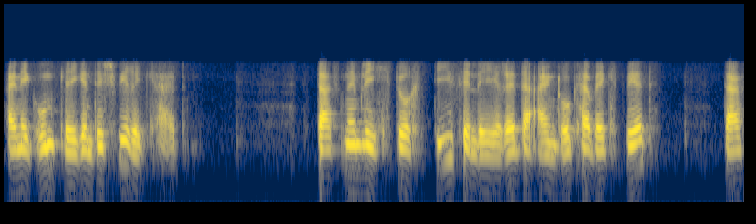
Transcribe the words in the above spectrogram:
eine grundlegende Schwierigkeit, dass nämlich durch diese Lehre der Eindruck erweckt wird, dass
